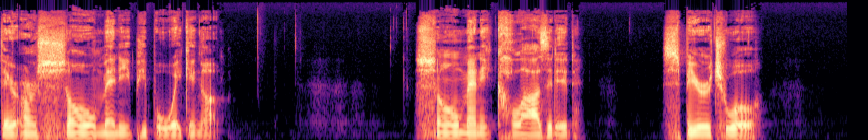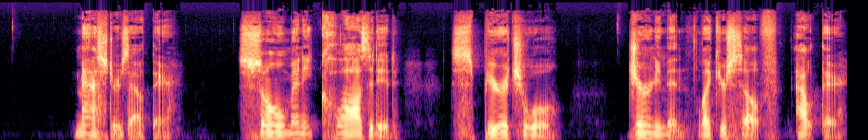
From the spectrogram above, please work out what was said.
There are so many people waking up, so many closeted spiritual masters out there, so many closeted spiritual journeymen like yourself out there.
